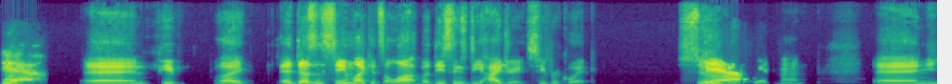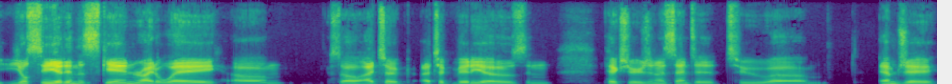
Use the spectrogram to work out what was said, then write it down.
Yeah. And people like it doesn't seem like it's a lot, but these things dehydrate super quick. Super yeah. quick, man. And you'll see it in the skin right away. Um, so I took I took videos and pictures and I sent it to um, MJ,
